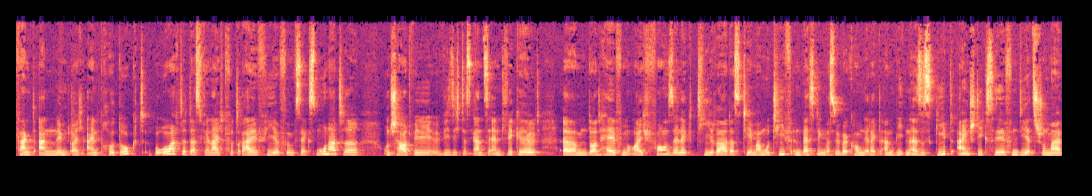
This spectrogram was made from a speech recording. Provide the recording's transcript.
Fangt an, nehmt euch ein Produkt, beobachtet das vielleicht für drei, vier, fünf, sechs Monate und schaut, wie, wie sich das Ganze entwickelt. Ähm, dort helfen euch Fondsselektierer, das Thema Motivinvesting, was wir bei Comdirect anbieten. Also es gibt Einstiegshilfen, die jetzt schon mal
